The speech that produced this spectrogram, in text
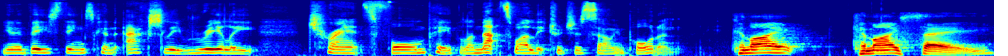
you know, these things can actually really transform people. And that's why literature is so important. Can I, can I say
